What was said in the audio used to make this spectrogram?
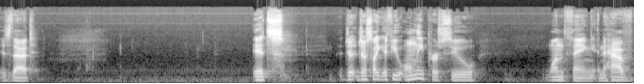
is that it's ju- just like if you only pursue one thing and have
